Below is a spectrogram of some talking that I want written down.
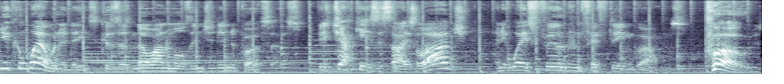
you can wear one of these because there's no animals injured in the process. This jacket is a size large and it weighs 315 grams. Pros.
